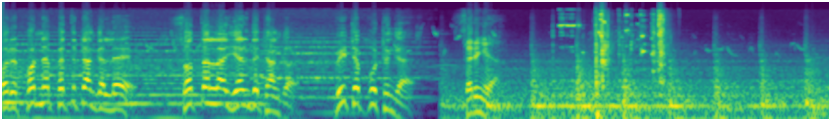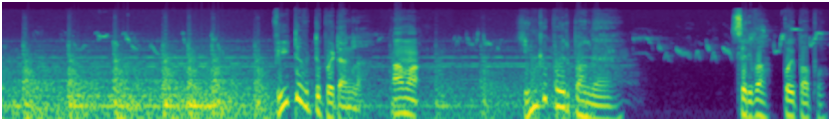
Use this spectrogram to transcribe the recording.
ஒரு பொண்ணை பெத்துட்டாங்கல்ல சொத்தெல்லாம் இழந்துட்டாங்க. வீட்டை பூட்டுங்க. சரிங்க. வீட்டை விட்டு போயிட்டாங்களா? ஆமா. எங்க போயிருப்பாங்க? சரி வா போய் பாப்போம்.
